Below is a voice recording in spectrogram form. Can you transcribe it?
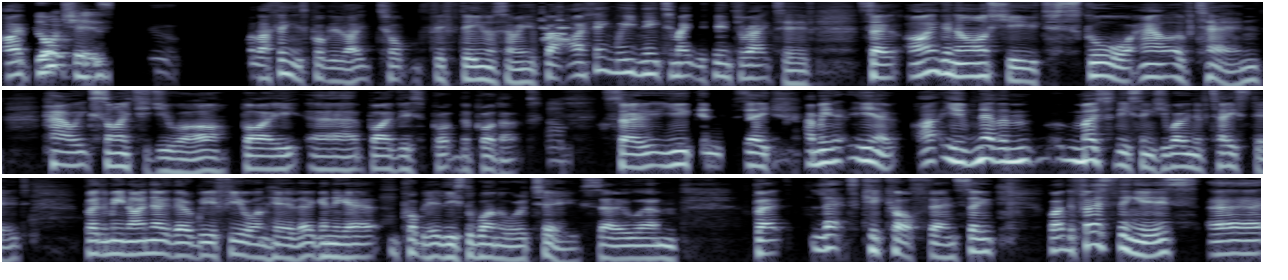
I've got, launches? well, I think it's probably like top 15 or something, but I think we need to make this interactive. So I'm going to ask you to score out of 10 how excited you are by, uh, by this, pro- the product. Oh. So you can say, I mean, you know, I, you've never, most of these things you won't have tasted, but I mean, I know there'll be a few on here that are going to get probably at least a one or a two. So, um, but let's kick off then. So, right, the first thing is uh,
